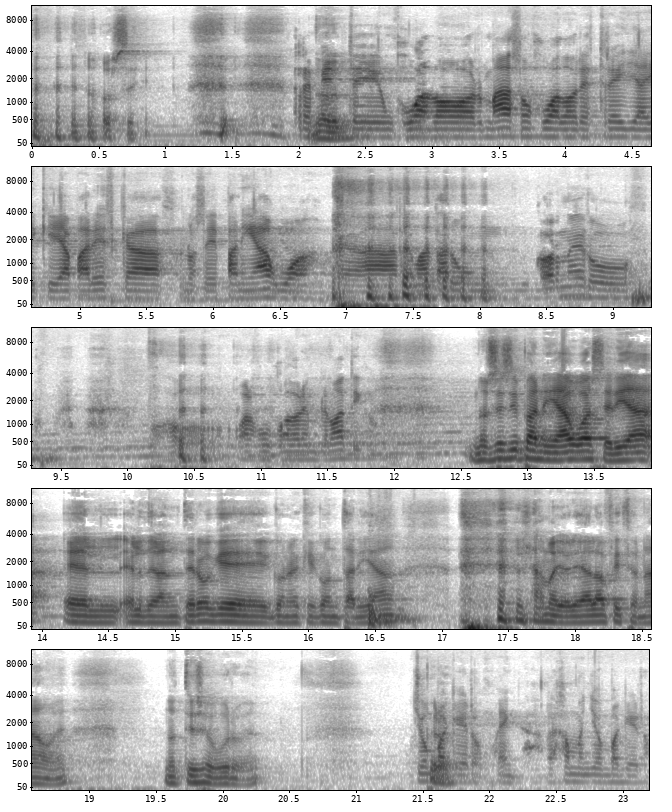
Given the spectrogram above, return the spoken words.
no lo sé. De repente un jugador más, un jugador estrella y que aparezca, no sé, Paniagua a rematar un corner o, algún jugador emblemático. No sé si Paniagua sería el, delantero que, con el que contaría la mayoría de los aficionados, ¿eh? No estoy seguro, ¿eh? John Vaquero, venga, dejamos John Vaquero.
